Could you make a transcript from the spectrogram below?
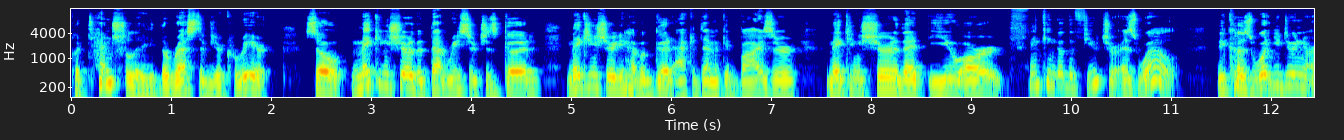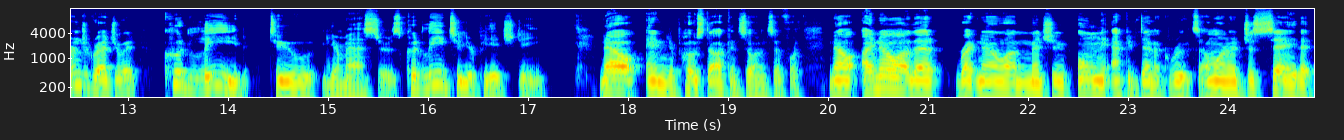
potentially the rest of your career. So making sure that that research is good making sure you have a good academic advisor making sure that you are thinking of the future as well. Because what you do in your undergraduate could lead to your master's, could lead to your PhD. Now, and your postdoc and so on and so forth. Now, I know that right now I'm mentioning only academic routes. I want to just say that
